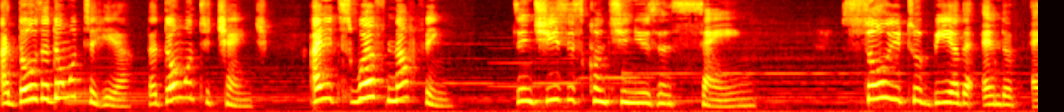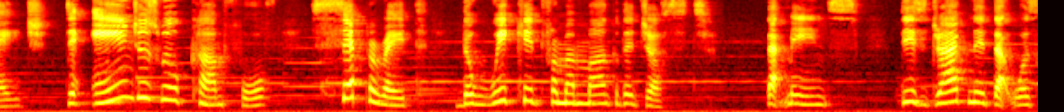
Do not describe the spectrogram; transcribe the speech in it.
are those that don't want to hear, that don't want to change, and it's worth nothing. Then Jesus continues and saying, So it will be at the end of age. The angels will come forth, separate the wicked from among the just. That means this dragnet that was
